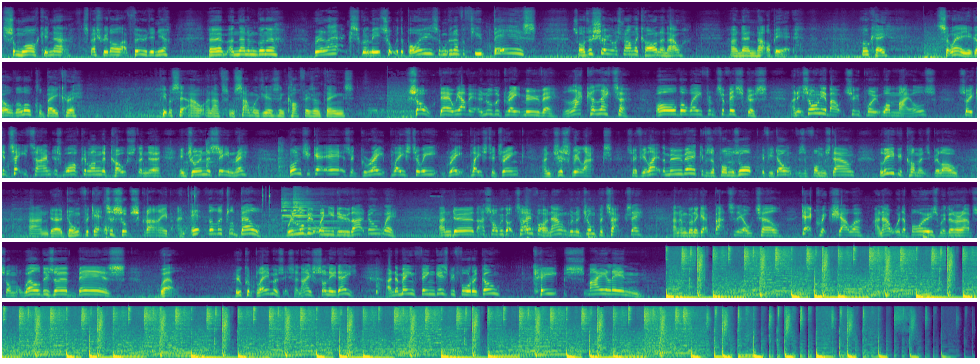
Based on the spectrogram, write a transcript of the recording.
some walking that especially with all that food in you. Um, and then I'm gonna relax gonna meet up with the boys I'm gonna have a few beers. So I'll just show you what's around the corner now and then that'll be it. Okay. So there you go the local bakery. People sit out and have some sandwiches and coffees and things. So there we have it another great movie La all the way from Torviscas and it's only about 2.1 miles. So you can take your time just walking along the coast and uh, enjoying the scenery. Once you get here it's a great place to eat great place to drink and just relax. So if you like the movie give us a thumbs up. If you don't give us a thumbs down. Leave your comments below. And uh, don't forget to subscribe and hit the little bell. We love it when you do that don't we? And uh, that's all we've got time for. Now I'm going to jump a taxi and I'm gonna get back to the hotel, get a quick shower, and out with the boys. We're gonna have some well-deserved beers. Well, who could blame us? It's a nice sunny day. And the main thing is, before I go, keep smiling.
